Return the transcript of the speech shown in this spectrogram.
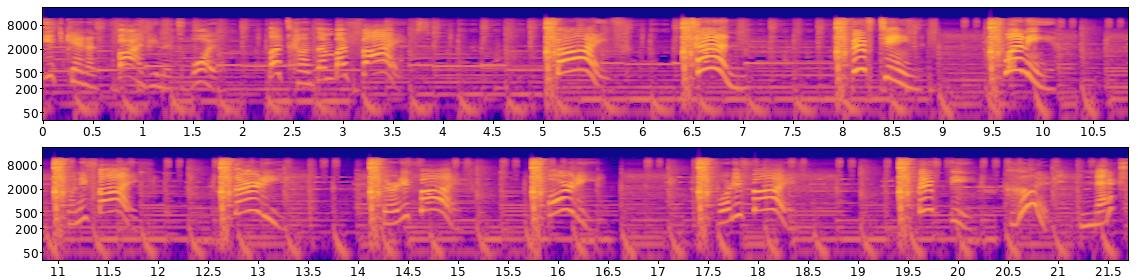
each can has five units of oil. Let's count them by fives. Five, ten, fifteen, twenty, twenty-five, thirty. 35, 40, 45, 50. Good. Next,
